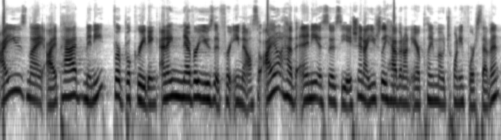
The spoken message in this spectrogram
I use my iPad mini for book reading and I never use it for email. So I don't have any association. I usually have it on airplane mode 24 seven.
